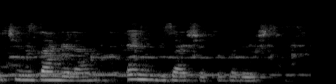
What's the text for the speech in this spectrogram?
içinizden gelen en güzel şekilde değiştirin.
